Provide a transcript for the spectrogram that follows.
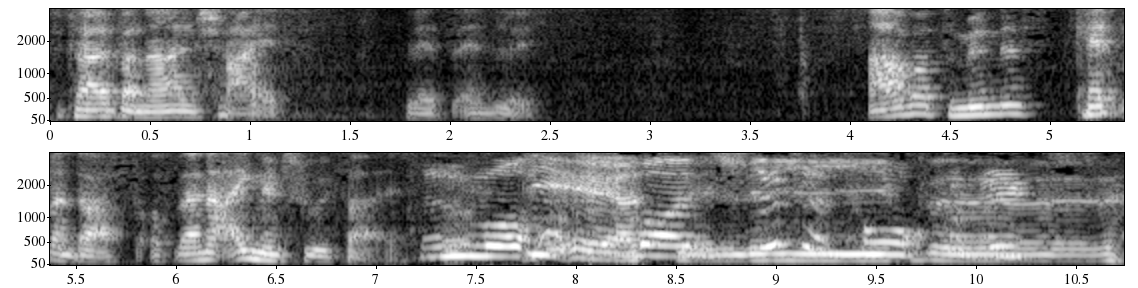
total banalen Scheiß. Letztendlich. Aber zumindest kennt man das aus seiner eigenen Schulzeit. Die erste Liebe.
